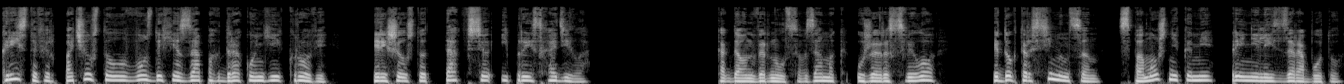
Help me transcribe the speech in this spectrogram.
Кристофер почувствовал в воздухе запах драконьей крови и решил, что так все и происходило. Когда он вернулся в замок, уже рассвело, и доктор Симонсон с помощниками принялись за работу.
